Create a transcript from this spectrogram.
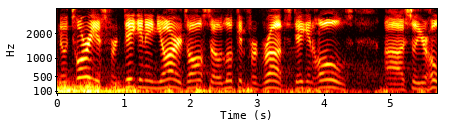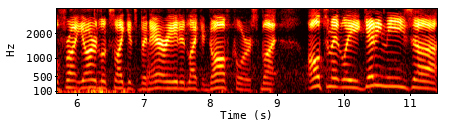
notorious for digging in yards also, looking for grubs, digging holes. Uh, so your whole front yard looks like it's been aerated like a golf course. But ultimately, getting these uh,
